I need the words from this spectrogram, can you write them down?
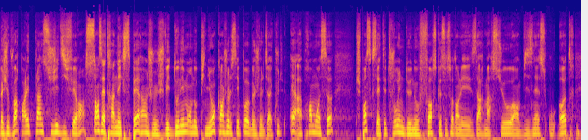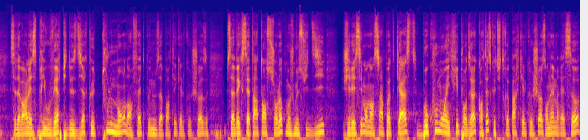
ben, je vais pouvoir parler de plein de sujets différents sans être un expert. hein. Je, vais donner mon opinion. Quand je le sais pas, ben, je vais le dire, écoute, eh, apprends-moi ça. Je pense que ça a été toujours une de nos forces, que ce soit dans les arts martiaux, en business ou autre, c'est d'avoir l'esprit ouvert puis de se dire que tout le monde en fait peut nous apporter quelque chose. C'est avec cette intention-là que moi je me suis dit, j'ai laissé mon ancien podcast. Beaucoup m'ont écrit pour dire quand est-ce que tu te repars quelque chose? On aimerait ça.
